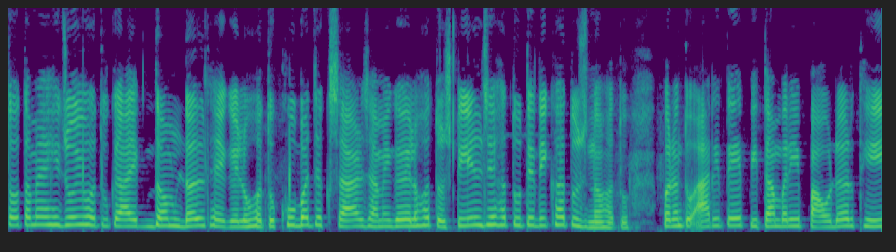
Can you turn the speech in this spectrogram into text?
તો તમે અહીં જોયું હતું કે આ એકદમ ડલ થઈ ગયેલું હતું. ખૂબ જ ક્ષાર જામી ગયેલો હતો. સ્ટીલ જે હતું તે દેખાતું જ ન હતું. પરંતુ આ રીતે પિતાંબરી પાવડરથી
